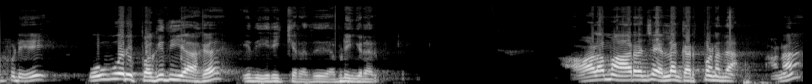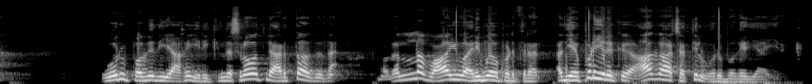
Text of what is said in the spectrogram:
அப்படி ஒவ்வொரு பகுதியாக இது இருக்கிறது அப்படிங்கிறார். ஆழமாக ஆரஞ்சா எல்லாம் கற்பனை தான் ஆனால் ஒரு பகுதியாக இருக்கு. இந்த ஸ்லோகத்தின் அர்த்தம் அதுதான். முதல்ல வாயு அறிமுகப்படுத்துகிறார் அது எப்படி இருக்குது ஆகாசத்தில் ஒரு பகுதியாக இருக்கு.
